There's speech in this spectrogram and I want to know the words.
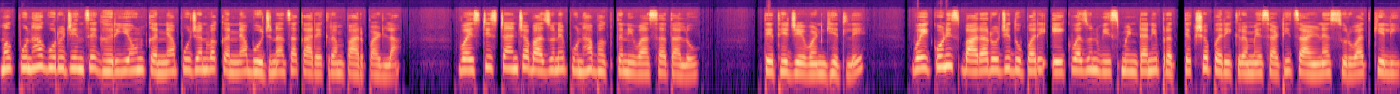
मग पुन्हा गुरुजींचे घरी येऊन कन्यापूजन व कन्याभोजनाचा कार्यक्रम पार पाडला. व स्टँडच्या बाजूने पुन्हा भक्त निवासात आलो. तेथे जेवण घेतले व एकोणीस बारा रोजी दुपारी एक वाजून वीस मिनिटांनी प्रत्यक्ष परिक्रमेसाठी चालण्यास सुरुवात केली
